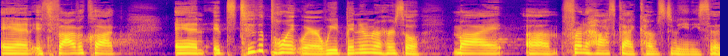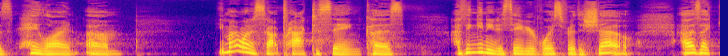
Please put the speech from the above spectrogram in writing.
And it's five o'clock. And it's to the point where we had been in rehearsal. My um, front of house guy comes to me and he says, Hey, Lauren, um, you might want to stop practicing because I think you need to save your voice for the show. I was like,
